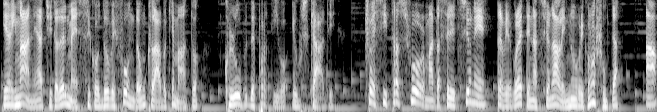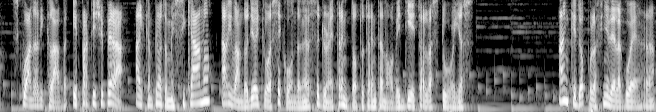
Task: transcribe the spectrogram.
e rimane a Città del Messico dove fonda un club chiamato Club Deportivo Euskadi, cioè si trasforma da selezione tra virgolette nazionale non riconosciuta a squadra di club e parteciperà al campionato messicano arrivando addirittura seconda nella stagione 38-39 dietro all'Asturias. Anche dopo la fine della guerra,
